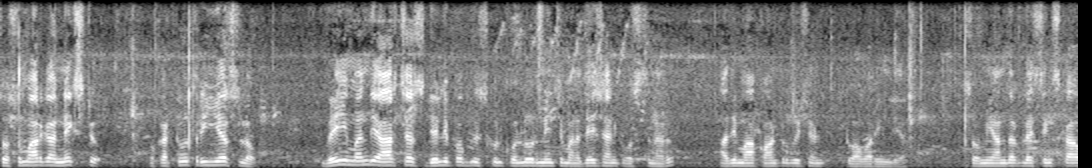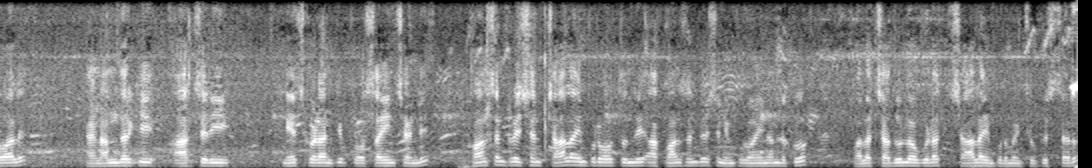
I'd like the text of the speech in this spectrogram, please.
సో సుమారుగా నెక్స్ట్ ఒక టూ త్రీ ఇయర్స్లో వెయ్యి మంది archers Delhi public school Kollur నుంచి మన దేశానికి వస్తున్నారు. అది మా contribution to our India so మీ అందరు బ్లెస్సింగ్స్ కావాలి. అండ్ అందరికీ ఆర్చరీ నేర్చుకోవడానికి ప్రోత్సహించండి. కాన్సన్ట్రేషన్ చాలా ఇంప్రూవ్ అవుతుంది. ఆ కాన్సన్ట్రేషన్ ఇంప్రూవ్ అయినందుకు వాళ్ళ చదువులో కూడా చాలా ఇంప్రూవ్మెంట్ చూపిస్తారు.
